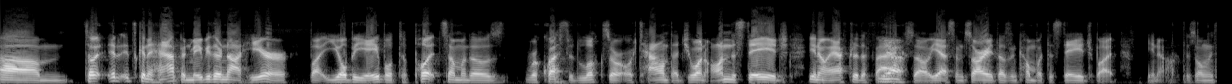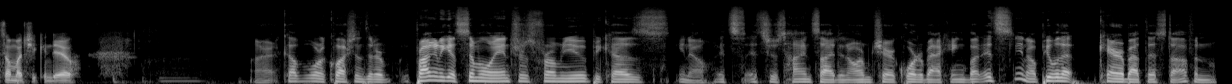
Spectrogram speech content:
Um, so it, it's going to happen. Maybe they're not here, but you'll be able to put some of those requested looks or, or talent that you want on the stage, you know, after the fact. Yeah. So yes, I'm sorry it doesn't come with the stage, but you know, there's only so much you can do. All right, a couple more questions that are probably going to get similar answers from you because you know it's it's just hindsight and armchair quarterbacking, but it's you know people that care about this stuff and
